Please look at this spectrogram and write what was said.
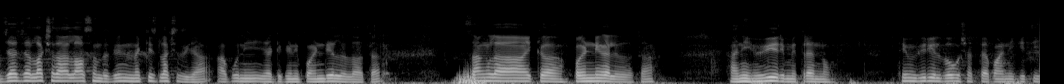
ज्या ज्या लक्षात आलं असेल तर त्यांनी नक्कीच लक्षात घ्या. आपण या ठिकाणी पॉईंट दिलेला होता. चांगला एक पॉईंट निघालेला होता. आणि विहीर मित्रांनो तुम्ही विहिरीला बघू शकता पाणी किती.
